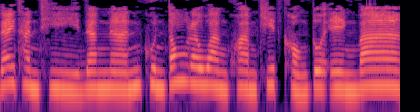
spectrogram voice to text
ได้ทันที ดังนั้นคุณต้องระวังความคิดของตัวเองบ้าง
